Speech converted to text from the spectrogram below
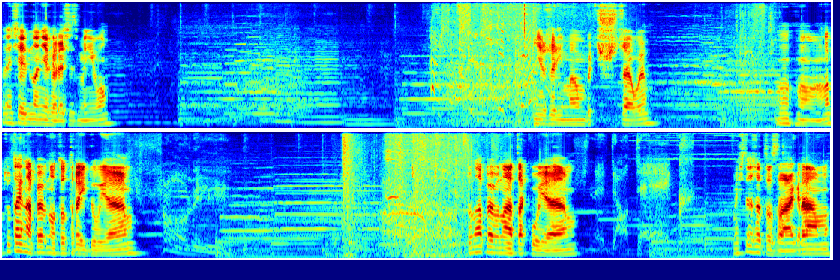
W sensie, no niewiele się zmieniło. Jeżeli mam być szczeły. Mhm, no tutaj na pewno to traduję. Tu na pewno atakuję. Myślę, że to zagram.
